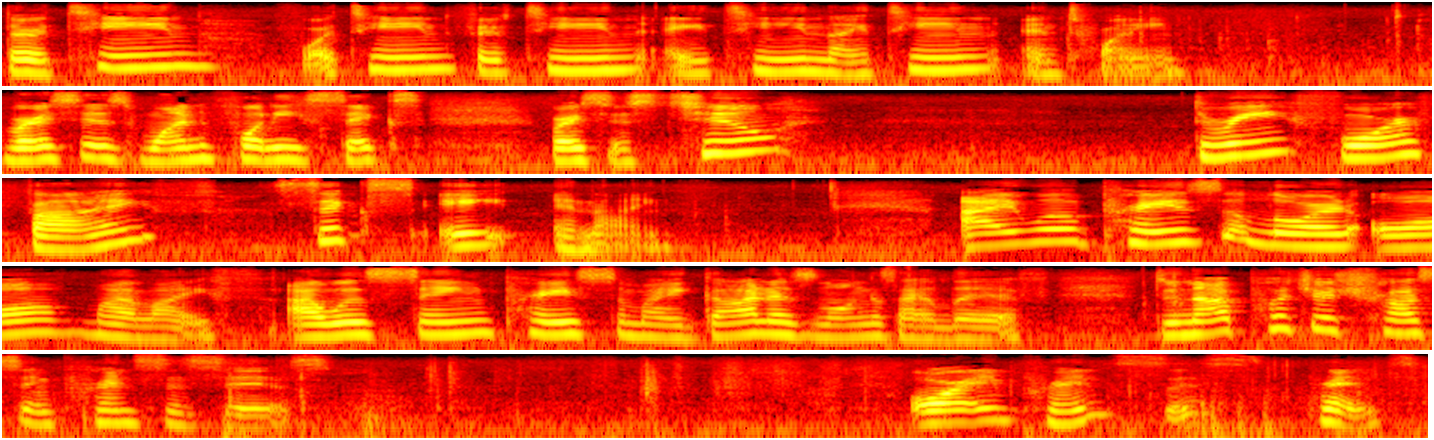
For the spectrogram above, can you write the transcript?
13, 14, 15, 18, 19, and 20. Verses 146, verses 2 3, 4, 5, 6, 8, and 9. I will praise the Lord all my life. I will sing praise to my God as long as I live. Do not put your trust in princesses or in princes, prince,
